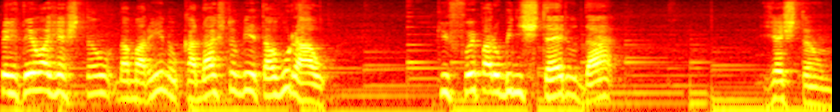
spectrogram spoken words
Perdeu a gestão da Marina, o cadastro ambiental rural, que foi para o Ministério da Gestão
